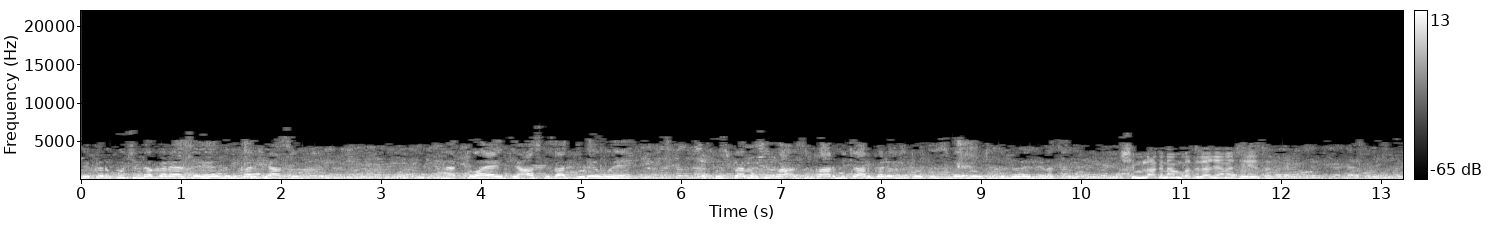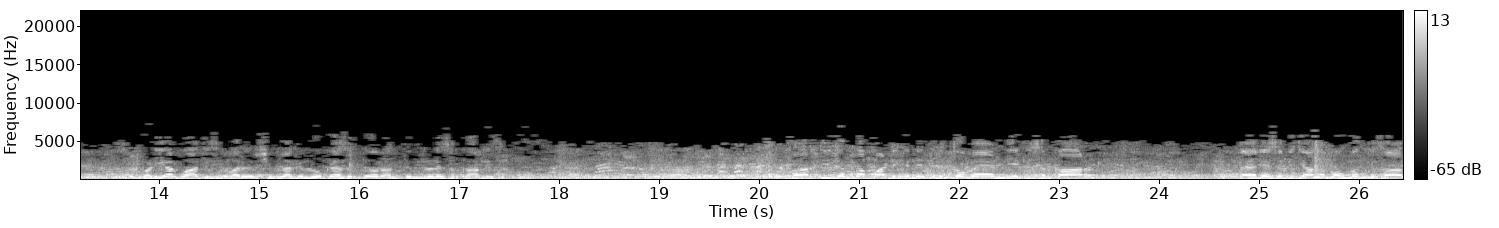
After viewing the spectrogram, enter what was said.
लेकिन कुछ नगर ऐसे हैं जिनका ऐतिहासिक महत्व है, इतिहास के साथ जुड़े हुए हैं। उस पर अगर सरकार विचार करेगी तो इसमें जो उचित निर्णय लेना चाहिए। शिमला का नाम बदला जाना चाहिए, सर। तो बढ़िया बात इसके बारे में शिमला के लोग कह सकते हैं और अंतिम निर्णय सरकार ले सकती है। भारतीय जनता पार्टी के नेतृत्व में एनडीए की सरकार पहले से भी ज़्यादा बहुमत के साथ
